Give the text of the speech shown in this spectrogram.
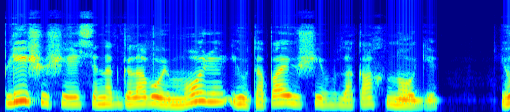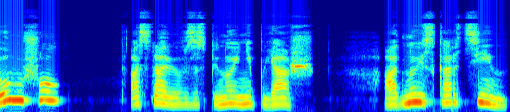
плещущееся над головой море и утопающие в облаках ноги. И он ушел, оставив за спиной не пляж, одну из картин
